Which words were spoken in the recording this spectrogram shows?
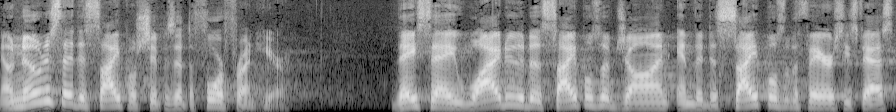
Now, notice that discipleship is at the forefront here. They say, Why do the disciples of John and the disciples of the Pharisees fast,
